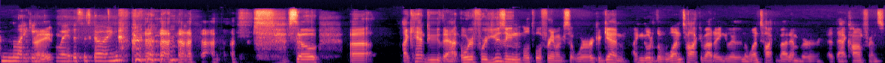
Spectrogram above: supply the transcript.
I'm liking Right? the way this is going. so uh, I can't do that. Or if we're using multiple frameworks at work, again, I can go to the one talk about Angular and the one talk about Ember at that conference,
